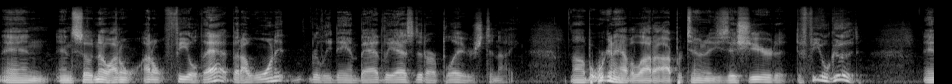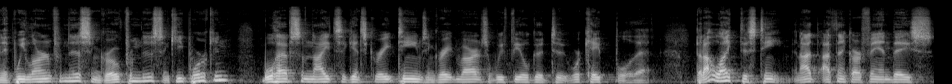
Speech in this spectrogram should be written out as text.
And and so no, I don't I don't feel that, but I want it really damn badly, as did our players tonight. Uh, but we're going to have a lot of opportunities this year to, to feel good. And if we learn from this and grow from this and keep working, we'll have some nights against great teams and great environments where we feel good too. We're capable of that. But I like this team, and I, I think our fan base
